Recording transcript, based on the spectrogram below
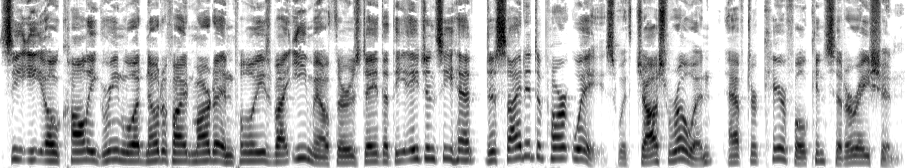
CEO Collie Greenwood notified MARTA employees by email Thursday that the agency had decided to part ways with Josh Rowan after careful consideration.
